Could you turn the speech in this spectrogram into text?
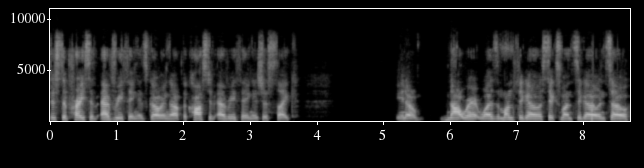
just the price of everything is going up. The cost of everything is just like, you know, not where it was a month ago, six months ago. And so,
